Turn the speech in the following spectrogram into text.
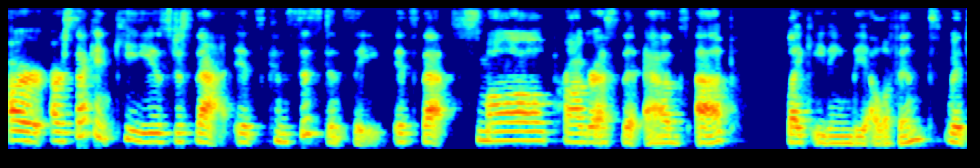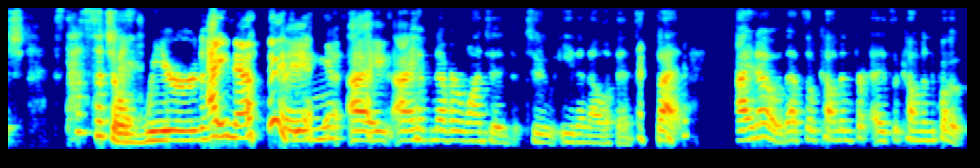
our our second key is just that. It's consistency. It's that small progress that adds up like eating the elephant, which that's such a weird I know thing. I I have never wanted to eat an elephant, but I know that's a common it's a common quote.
